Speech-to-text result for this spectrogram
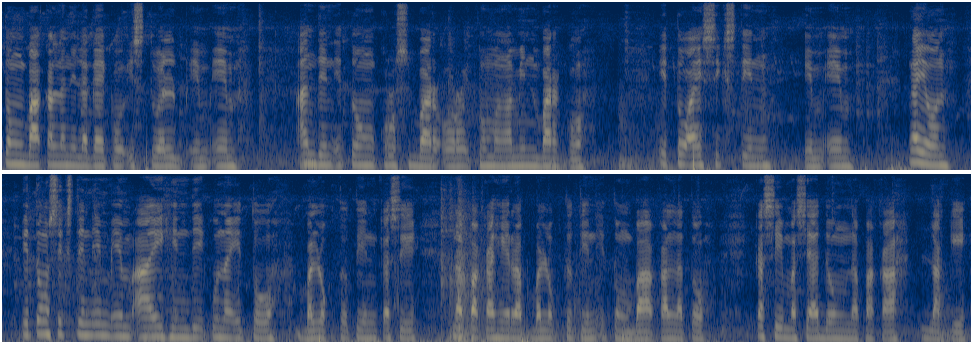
Itong bakal na nilagay ko is 12 mm and then itong crossbar or itong mga minbar ko ito ay 16 mm. Ngayon, itong 16 mm ay hindi ko na ito baluktutin kasi napakahirap baluktutin itong bakal na to kasi masyadong napakalaki.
